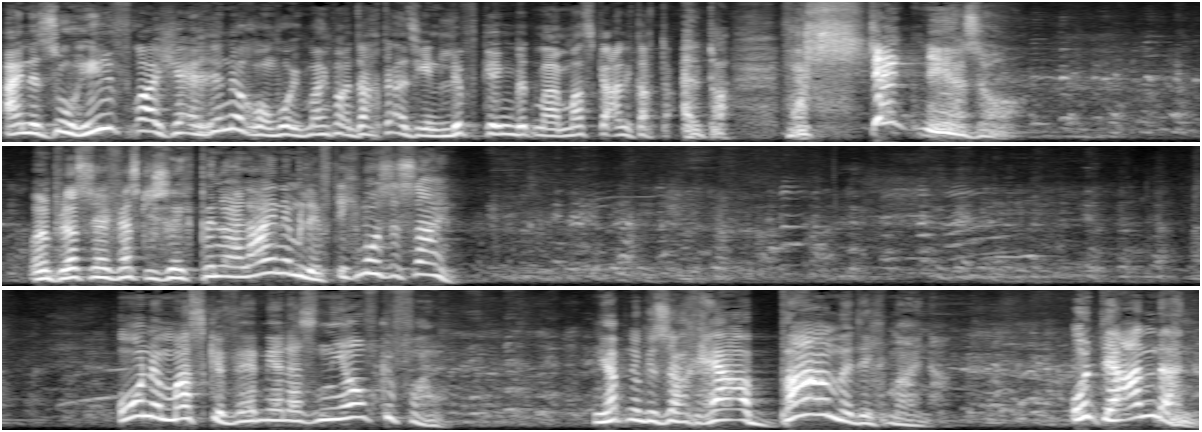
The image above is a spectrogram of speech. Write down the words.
eine so hilfreiche Erinnerung, wo ich manchmal dachte, als ich in den Lift ging mit meiner Maske an, ich dachte, Alter, was stinkt denn hier so? Und plötzlich habe ich festgestellt, ich bin allein im Lift, ich muss es sein. Ohne Maske wäre mir das nie aufgefallen. Ich habe nur gesagt, Herr, erbarme dich meiner und der anderen.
